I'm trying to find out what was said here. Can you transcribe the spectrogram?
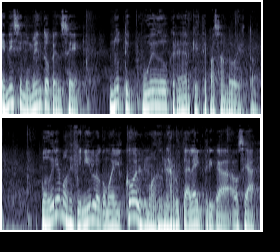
En ese momento pensé, no te puedo creer que esté pasando esto. Podríamos definirlo como el colmo de una ruta eléctrica, o sea,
